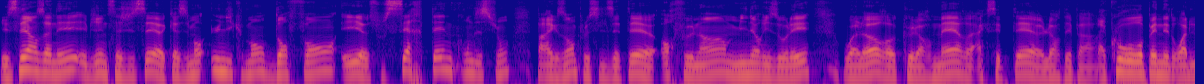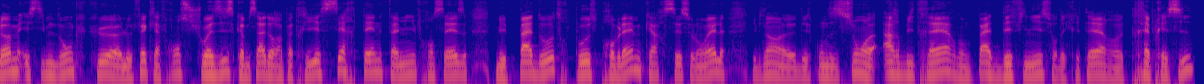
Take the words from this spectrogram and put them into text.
Et ces dernières années, eh bien, il s'agissait quasiment uniquement d'enfants et sous certaines conditions, par exemple s'ils étaient orphelins, mineurs isolés, ou alors que leur mère acceptait leur départ. La Cour européenne des droits de l'homme estime donc que le fait que la France choisisse comme ça de rapatrier certaines familles françaises, mais pas d'autres, pose problème, car c'est selon elle eh bien, des conditions arbitraires, donc pas définies sur des critères très précis.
